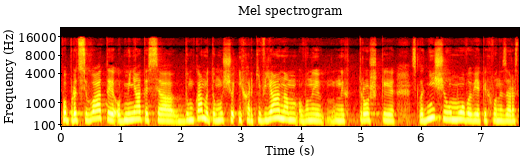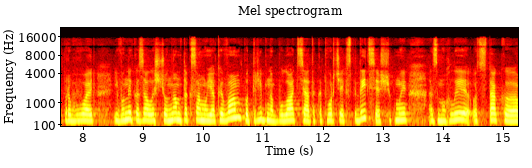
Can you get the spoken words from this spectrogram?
попрацювати, обмінятися думками, тому що і харків'янам вони в них трошки складніші умови, в яких вони зараз перебувають. І вони казали, що нам так само, як і вам, потрібна була ця така творча експедиція, щоб ми змогли ось так е,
